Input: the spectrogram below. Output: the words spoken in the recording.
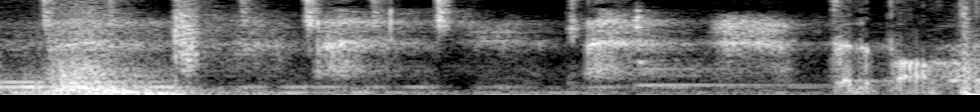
To the ball.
